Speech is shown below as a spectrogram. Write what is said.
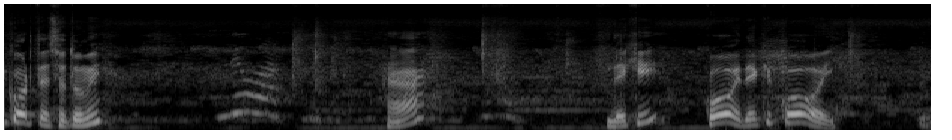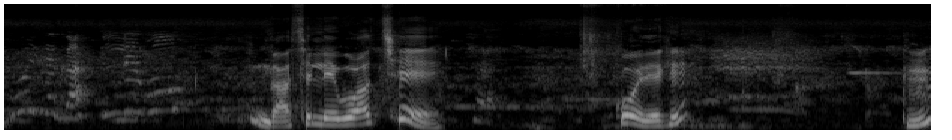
করতেছো তুমি? হ্যাঁ? দেখি কই দেখি কই? গাছে লেবু আছে? কই দেখি। হুম?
